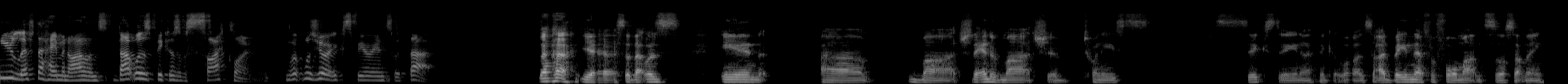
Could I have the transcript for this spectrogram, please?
you left the Hayman Islands, that was because of a cyclone. What was your experience with that? yeah, so that was in um, March, the end of March of 2016, I think it was. I'd been there for four months or something.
